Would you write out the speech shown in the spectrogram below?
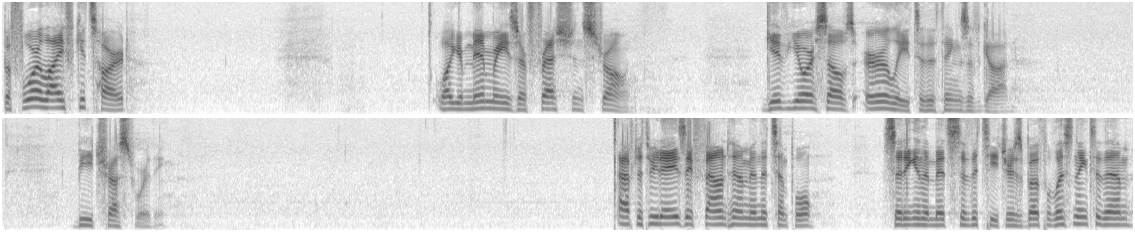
Before life gets hard, while your memories are fresh and strong, give yourselves early to the things of God. Be trustworthy. After three days, they found him in the temple, sitting in the midst of the teachers, both listening to them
